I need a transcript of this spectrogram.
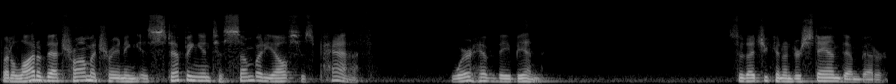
But a lot of that trauma training is stepping into somebody else's path. Where have they been? So that you can understand them better.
